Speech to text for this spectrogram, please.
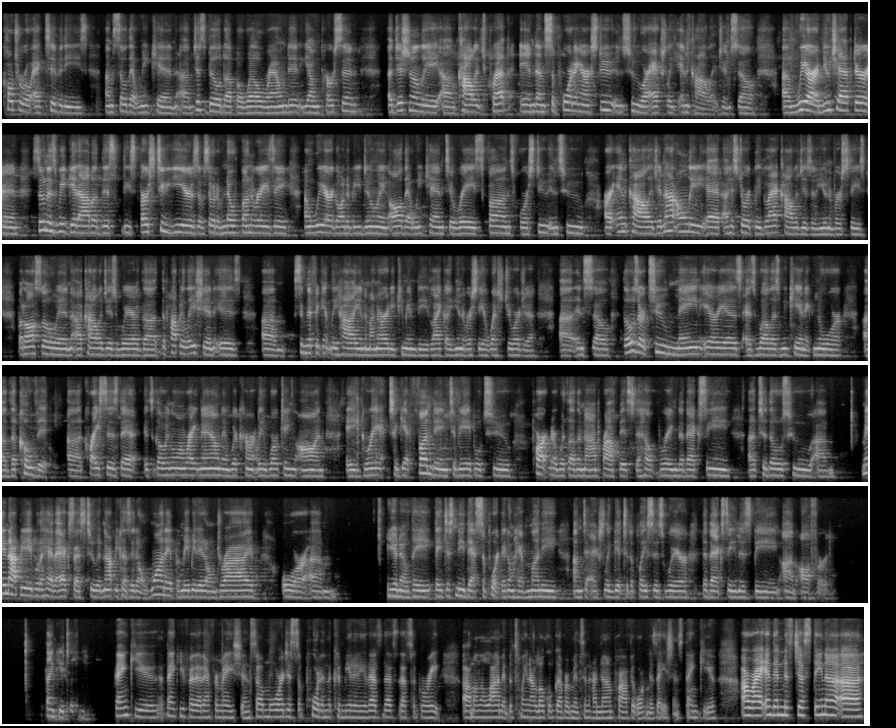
cultural activities um, so that we can um, just build up a well-rounded young person. Additionally, uh, college prep and then supporting our students who are actually in college. And so um, we are a new chapter and soon as we get out of this these first two years of sort of no fundraising and we are going to be doing all that we can to raise funds for students who are in college and not only at uh, historically black colleges and universities but also in uh, colleges where the the population is um, significantly high in the minority community like a University of West Georgia. Uh, and so those are two main areas as well as we can't ignore uh, the COVID uh, crisis that is going on right now. And we're currently working on a grant to get funding to be able to partner with other nonprofits to help bring the vaccine uh, to those who um, may not be able to have access to it, not because they don't want it, but maybe they don't drive or um, you know, they they just need that support. They don't have money um, to actually get to the places where the vaccine is being um, offered. Thank you, Tiffany. Thank you. Thank you for that information. So more just supporting the community. That's that's that's a great um, alignment between our local governments and our nonprofit organizations. Thank you. All right, and then Miss Justina uh,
